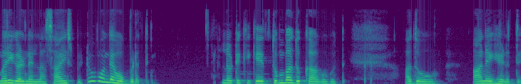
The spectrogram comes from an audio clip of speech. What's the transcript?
ಮರಿಗಳನ್ನೆಲ್ಲ ಸಾಯಿಸ್ಬಿಟ್ಟು ಮುಂದೆ ಹೋಗ್ಬಿಡುತ್ತೆ. ಲೋಟಿಕಿಗೆ ತುಂಬ ದುಃಖ ಆಗೋಗುತ್ತೆ. ಅದು ಆನೆಗೆ ಹೇಳುತ್ತೆ.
